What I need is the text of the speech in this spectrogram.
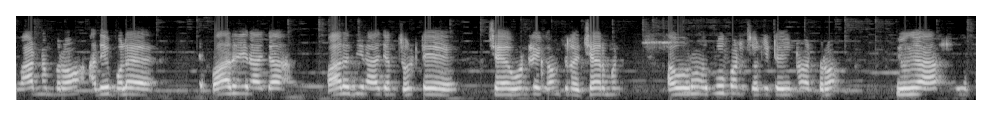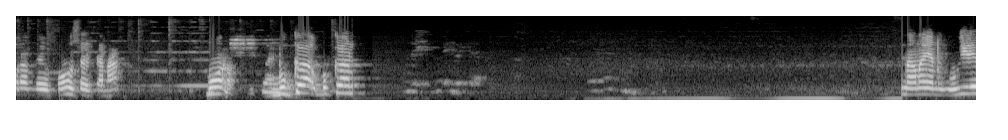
வார்டு நம்பரும் அதே போல பாரதி ராஜா பாரதி ராஜன் சொல்லிட்டு சே- ஒன்றிய கவுன்சிலர் சேர்மன் அவரும் ரூபன் சொல்லிட்டு இன்னொருத்தரும். இவங்க அதுக்கப்புறம் அந்த மோசர் இருக்கானா மோ புக்கா புக்கா? நானா எனக்கு உயிரே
